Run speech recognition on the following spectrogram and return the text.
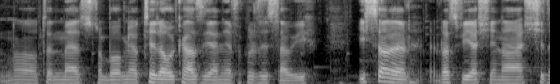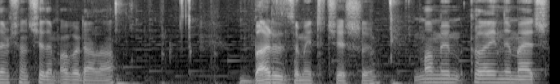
no, ten mecz, no bo miał tyle okazji, a nie wykorzystał ich. I Soler rozwija się na 77 overalla. Bardzo mnie to cieszy. Mamy kolejny mecz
